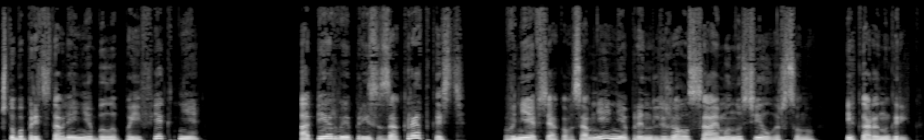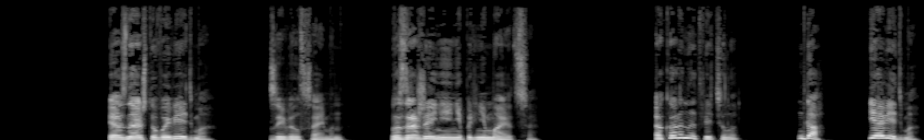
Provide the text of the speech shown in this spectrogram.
чтобы представление было поэффектнее, а первый приз за краткость, вне всякого сомнения, принадлежал Саймону Силверсону и Карен Грик. «Я знаю, что вы ведьма», — заявил Саймон. «Возражения не принимаются». А Карен ответила. «Да, я ведьма.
